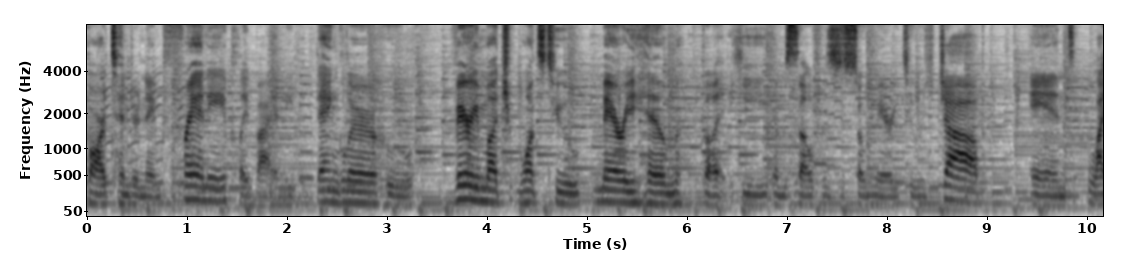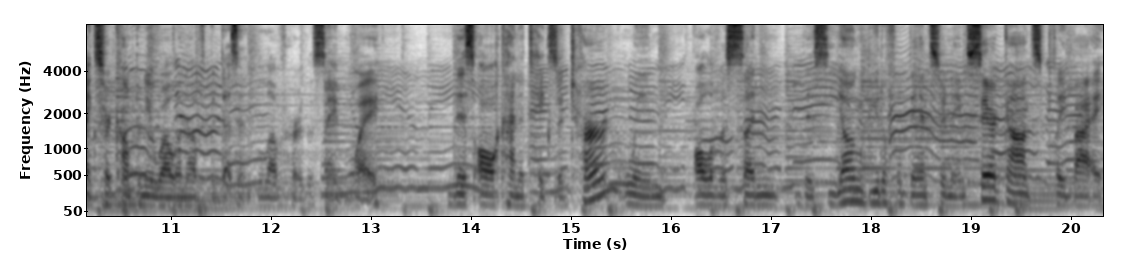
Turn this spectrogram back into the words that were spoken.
bartender named Franny, played by Anita Dangler, who very much wants to marry him, but he himself is just so married to his job and likes her company well enough but doesn't love her the same way. This all kind of takes a turn when all of a sudden this young, beautiful dancer named Sarah Gance, played by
